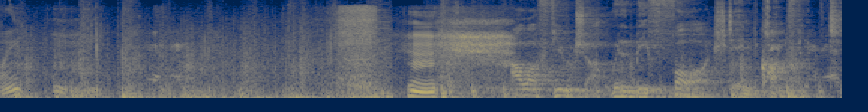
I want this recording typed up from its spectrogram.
Point. Hmm. Our future will be forged in conflict.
